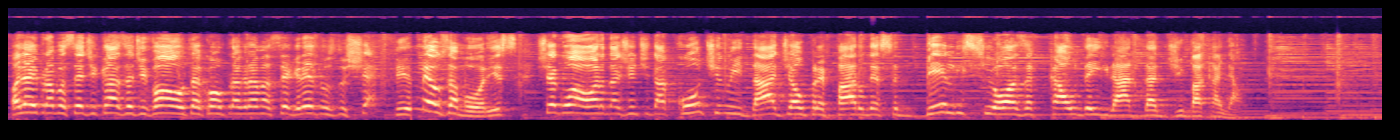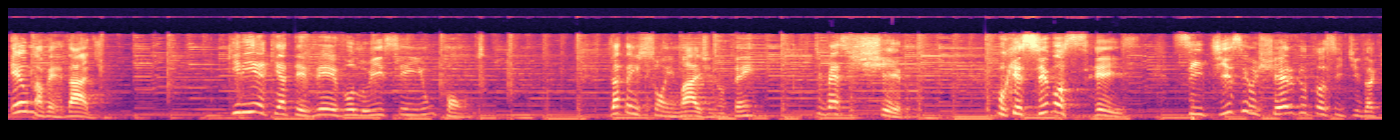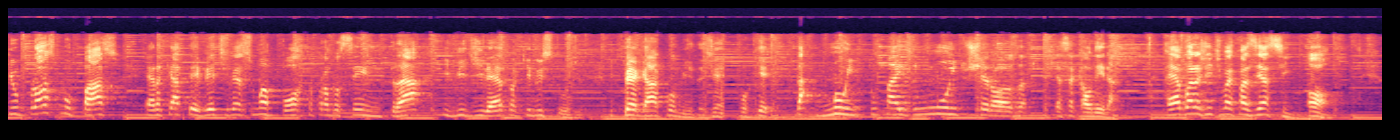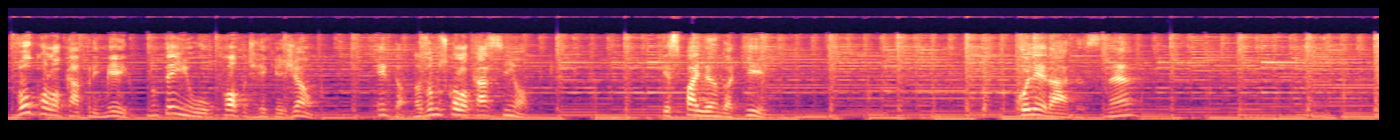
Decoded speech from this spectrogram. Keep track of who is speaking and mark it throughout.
Speaker 1: Olha aí para você de casa de volta com o programa Segredos do Chefe. Meus amores, chegou a hora da gente dar continuidade ao preparo dessa deliciosa caldeirada de bacalhau. Eu, na verdade, queria que a TV evoluísse em um ponto. Já tem som e imagem, não tem? Tivesse cheiro. Porque se vocês sentissem o cheiro que eu estou sentindo aqui, o próximo passo era que a TV tivesse uma porta para você entrar e vir direto aqui no estúdio e pegar a comida, gente, porque tá muito, mas muito cheirosa essa caldeirada. Aí agora a gente vai fazer assim, ó. Vou colocar primeiro, não tem o copo de requeijão? Então, nós vamos colocar assim, ó, espalhando aqui colheradas, né?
